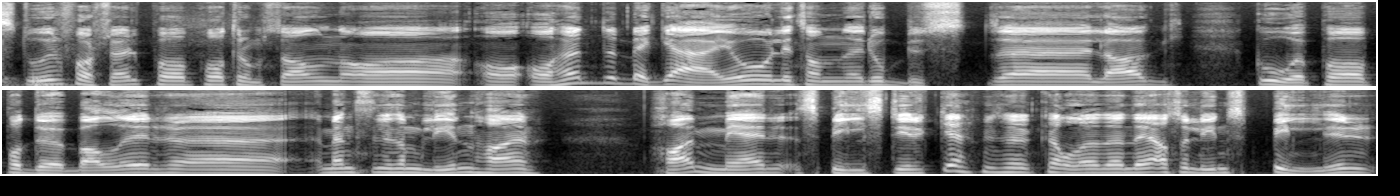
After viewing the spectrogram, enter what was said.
stor forskjell på, på Tromsdalen og, og, og Hødd. Begge er jo litt sånn robuste lag, gode på, på dødballer. eh, mens liksom Lyn har, har mer spillstyrke, hvis vi kaller kalle det det. Altså Lyn spiller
